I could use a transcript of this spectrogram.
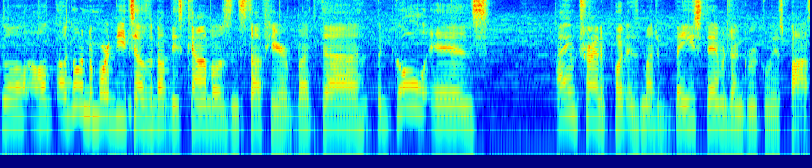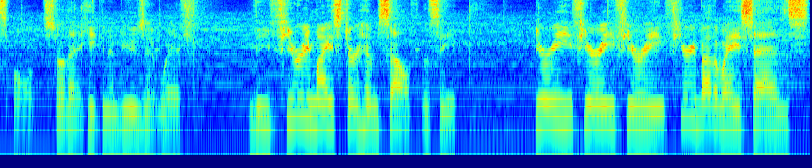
well, I'll, I'll go into more details about these combos and stuff here, but uh, the goal is I am trying to put as much base damage on Grukli as possible so that he can abuse it with the Fury Meister himself. Let's see. Fury, Fury, Fury. Fury, by the way, says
